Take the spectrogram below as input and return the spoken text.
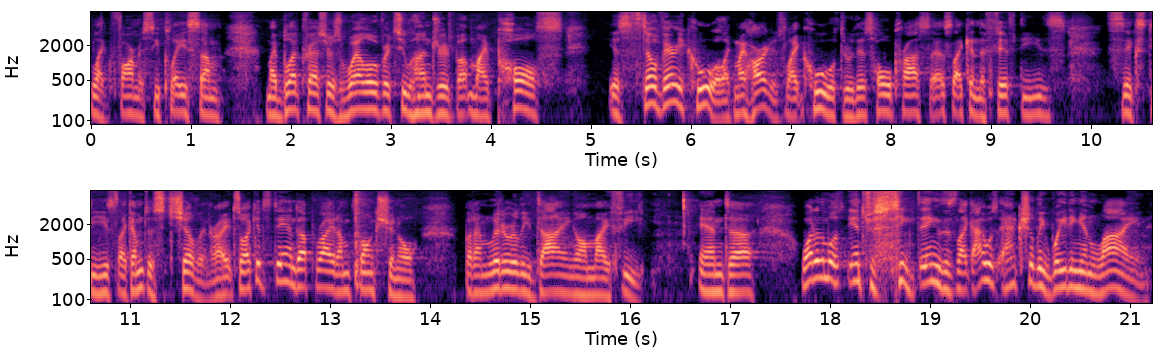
like pharmacy place. Um, my blood pressure is well over 200, but my pulse is still very cool. Like my heart is like cool through this whole process, like in the 50s, 60s. Like I'm just chilling, right? So I could stand upright, I'm functional, but I'm literally dying on my feet. And uh, one of the most interesting things is like I was actually waiting in line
